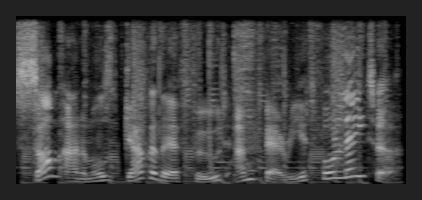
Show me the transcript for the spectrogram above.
Some animals gather their food and bury it for later.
